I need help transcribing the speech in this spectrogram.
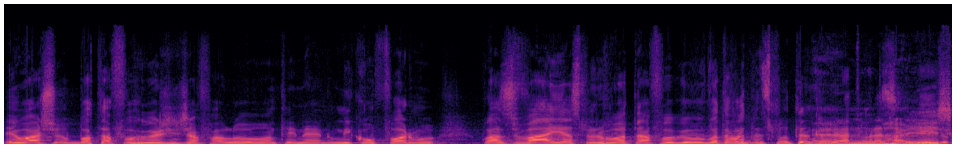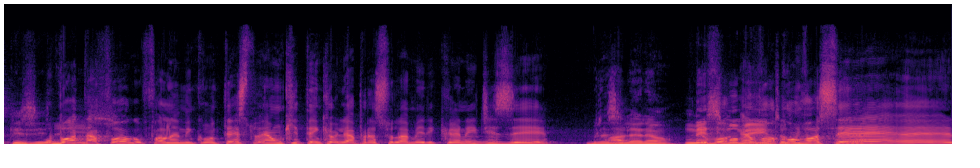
Eu acho, o Botafogo, a gente já falou ontem, né? Não me conformo com as vaias pelo Botafogo. O Botafogo está disputando o É, Campeonato é Brasileiro. esquisito. o Botafogo, falando em contexto, é um que tem que olhar para a Sul-Americana e dizer: Brasileirão. Nesse eu vou, momento. Eu vou com você eh,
